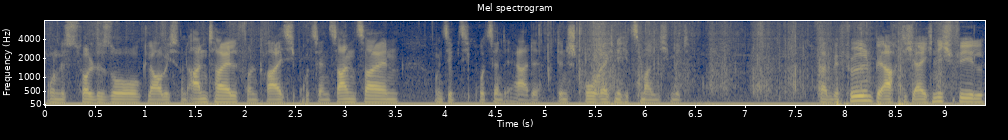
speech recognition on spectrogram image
Und es sollte so, glaube ich, so ein Anteil von 30% Sand sein und 70% Erde. Den Stroh rechne ich jetzt mal nicht mit. Beim Befüllen beachte ich eigentlich nicht viel.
